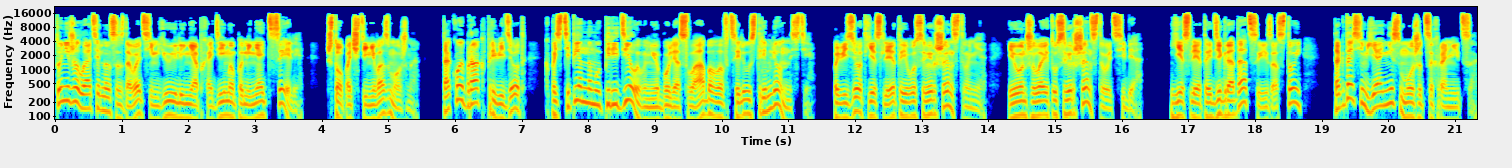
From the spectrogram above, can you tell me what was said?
то нежелательно создавать семью или необходимо поменять цели, что почти невозможно. Такой брак приведет к постепенному переделыванию более слабого в целеустремленности. Повезет, если это его совершенствование, и он желает усовершенствовать себя. Если это деградация и застой — Тогда семья не сможет сохраниться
